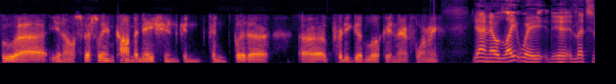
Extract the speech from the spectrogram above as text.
who, uh, you know, especially in combination, can can put a a pretty good look in there for me. Yeah, now lightweight. It, let's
